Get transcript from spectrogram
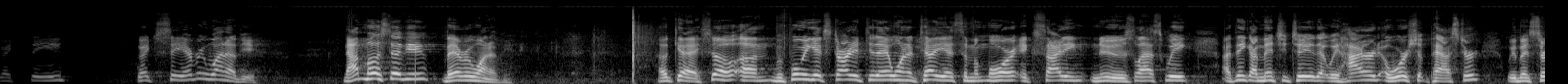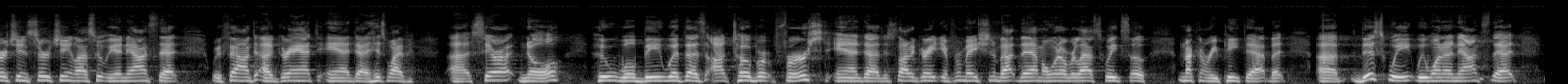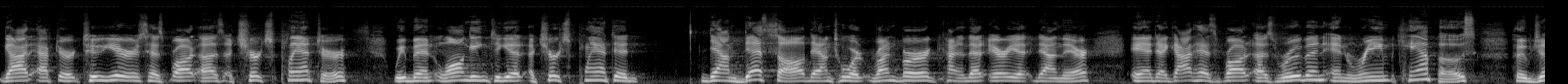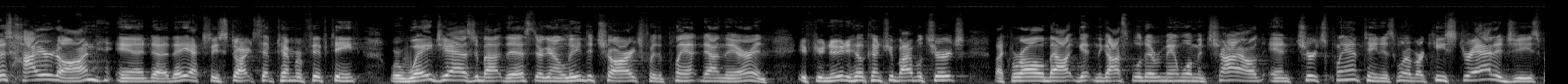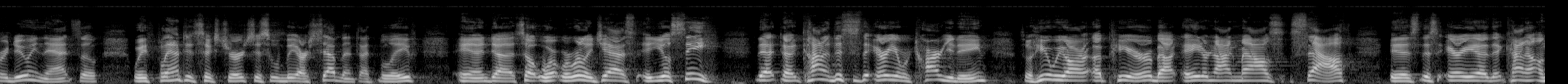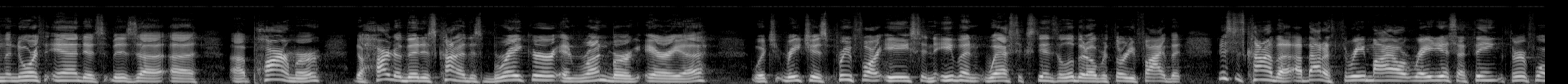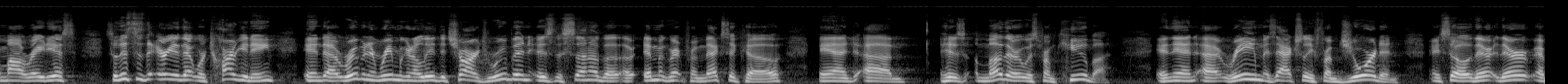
Great to see you. Great to see every one of you. Not most of you, but every one of you. Okay, so um, before we get started today, I want to tell you some more exciting news. Last week, I think I mentioned to you that we hired a worship pastor. We've been searching and searching. Last week, we announced that we found uh, Grant and uh, his wife, uh, Sarah Knoll who will be with us October 1st. And uh, there's a lot of great information about them. I went over last week, so I'm not going to repeat that. But uh, this week, we want to announce that God, after two years, has brought us a church planter. We've been longing to get a church planted down Dessau, down toward Rundberg, kind of that area down there. And uh, God has brought us Ruben and Reem Campos, who've just hired on, and uh, they actually start September 15th. We're way jazzed about this. They're going to lead the charge for the plant down there. And if you're new to Hill Country Bible Church, like we're all about getting the gospel to every man, woman, child, and church planting is one of our key strategies for doing that. So we've planted six churches. This will be our seventh, I believe. And uh, so we're, we're, really jazzed. You'll see that uh, kind of this is the area we're targeting. So here we are up here, about eight or nine miles south, is this area that kind of on the north end is, is uh, uh, uh, Parmer. The heart of it is kind of this Braker and Rundberg area which reaches pretty far east and even west extends a little bit over 35. But this is kind of a, about a three mile radius, I think, three or four mile radius. So this is the area that we're targeting. And uh, Ruben and Reem are going to lead the charge. reuben is the son of an immigrant from Mexico, and um, his mother was from Cuba. And then uh, Reem is actually from Jordan. And so they're, they're uh,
